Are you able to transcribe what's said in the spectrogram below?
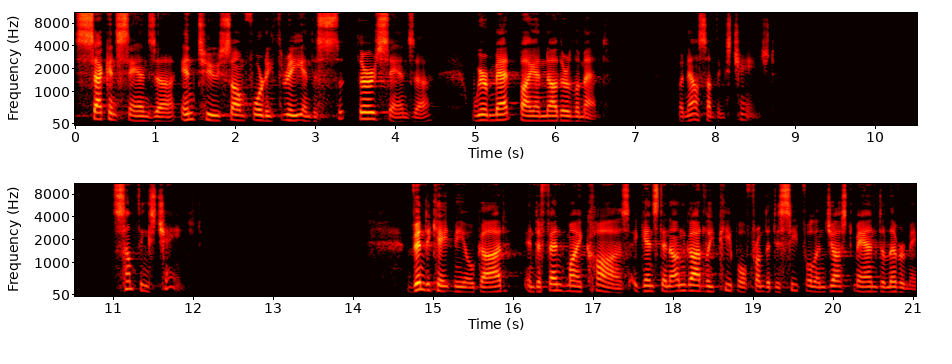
second stanza into Psalm 43 and the third stanza, we're met by another lament. But now something's changed. Something's changed. Vindicate me, O God, and defend my cause against an ungodly people from the deceitful and just man. Deliver me.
